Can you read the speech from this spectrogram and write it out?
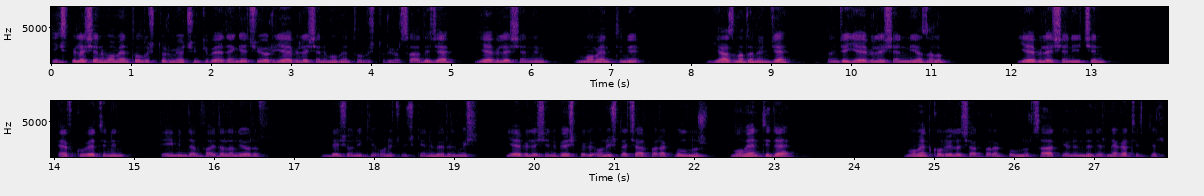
X bileşeni moment oluşturmuyor çünkü B'den geçiyor. Y bileşeni moment oluşturuyor sadece. Y bileşeninin momentini yazmadan önce önce Y bileşenini yazalım. Y bileşeni için F kuvvetinin eğiminden faydalanıyoruz. 5, 12, 13 üçgeni verilmiş. Y bileşeni 5 bölü 13 ile çarparak bulunur. Momenti de moment koluyla çarparak bulunur. Saat yönündedir, negatiftir.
